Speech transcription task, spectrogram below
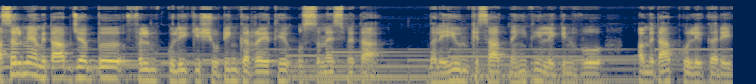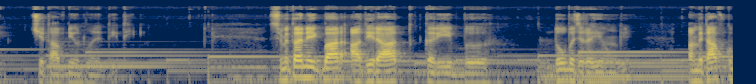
असल में अमिताभ जब फ़िल्म कुली की शूटिंग कर रहे थे, उस समय स्मिता भले ही उनके साथ नहीं थी, लेकिन वो अमिताभ को लेकर एक चेतावनी उन्होंने दी थी। स्मिता ने एक बार आधी रात करीब दो बज रहे होंगे, अमिताभ को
